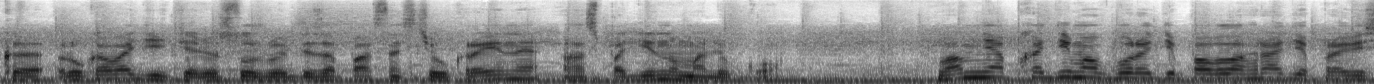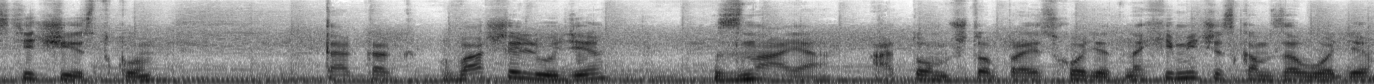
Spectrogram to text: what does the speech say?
к руководителю службы безопасности Украины господину Малюку. Вам необходимо в городе Павлограде провести чистку, так как ваши люди, зная о том, что происходит на химическом заводе,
